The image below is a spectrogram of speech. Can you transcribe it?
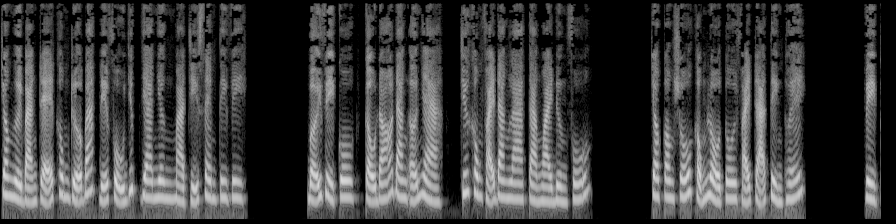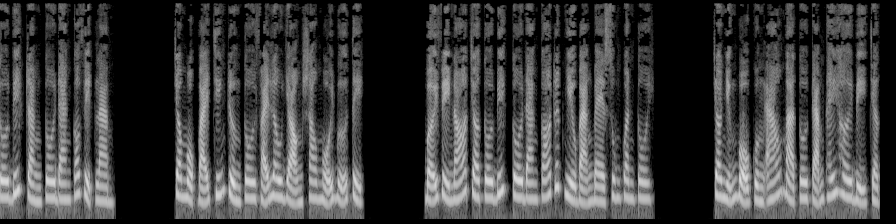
Cho người bạn trẻ không rửa bát đĩa phụ giúp gia nhân mà chỉ xem tivi. Bởi vì cô, cậu đó đang ở nhà, chứ không phải đang la cà ngoài đường phố. Cho con số khổng lồ tôi phải trả tiền thuế. Vì tôi biết rằng tôi đang có việc làm. Cho một bãi chiến trường tôi phải lâu dọn sau mỗi bữa tiệc. Bởi vì nó cho tôi biết tôi đang có rất nhiều bạn bè xung quanh tôi. Cho những bộ quần áo mà tôi cảm thấy hơi bị chật.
